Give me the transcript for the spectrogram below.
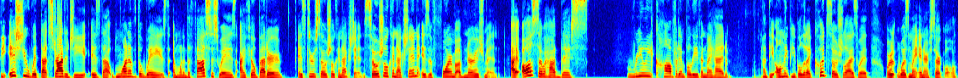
The issue with that strategy is that one of the ways and one of the fastest ways I feel better is through social connection. Social connection is a form of nourishment. I also had this really confident belief in my head that the only people that I could socialize with were, was my inner circle.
